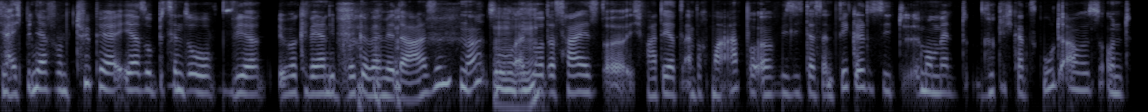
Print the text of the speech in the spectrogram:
Ja, ich bin ja vom Typ her eher so ein bisschen so, wir überqueren die Brücke, wenn wir da sind. Ne? So, mhm. Also das heißt, äh, ich warte jetzt einfach mal ab, äh, wie sich das entwickelt. Es sieht im Moment wirklich ganz gut aus und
